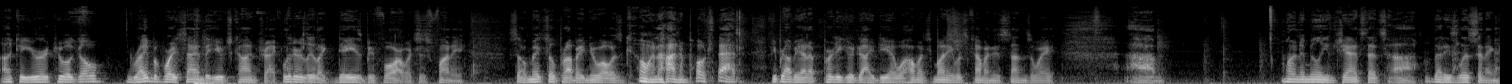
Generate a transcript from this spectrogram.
like a year or two ago, right before he signed the huge contract, literally like days before, which is funny. So Mitchell probably knew what was going on about that. He probably had a pretty good idea well, how much money was coming his son's way. Um, one in a million chance that's uh, that he's listening.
